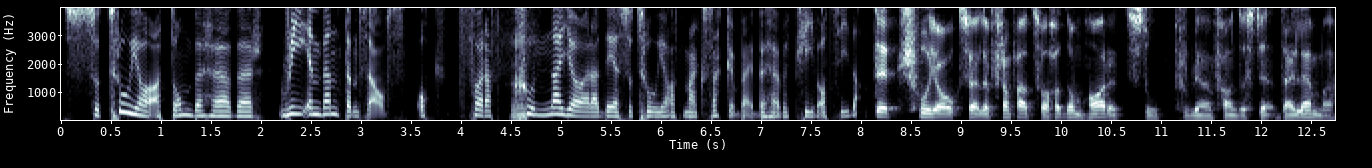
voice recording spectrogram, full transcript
Så tror jag att de behöver reinvent themselves. Och för att mm. kunna göra det så tror jag att Mark Zuckerberg behöver kliva åt sidan. Det tror jag också, eller framförallt så har de har ett stort problem Founders Dilemma.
